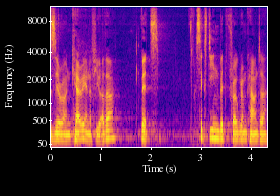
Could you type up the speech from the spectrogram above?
zero and carry, and a few other bits, 16-bit program counter,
